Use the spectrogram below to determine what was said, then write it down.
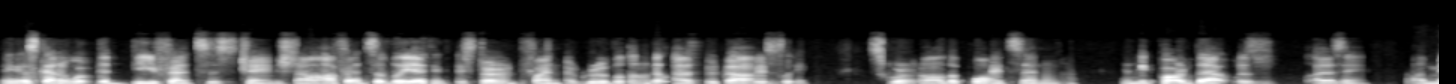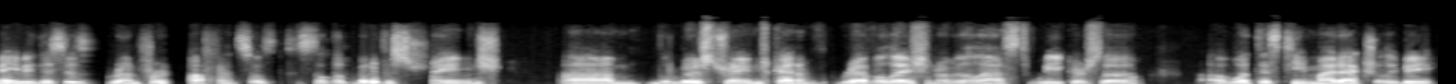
think that's kind of where the defense has changed. Now offensively, I think they started to find their groove a little bit last week. Obviously, scoring all the points, and I think part of that was realizing uh, maybe this is run for offense. So it's just a little bit of a strange, um, little bit of strange kind of revelation over the last week or so of what this team might actually be.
